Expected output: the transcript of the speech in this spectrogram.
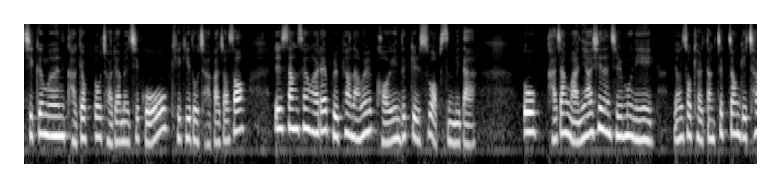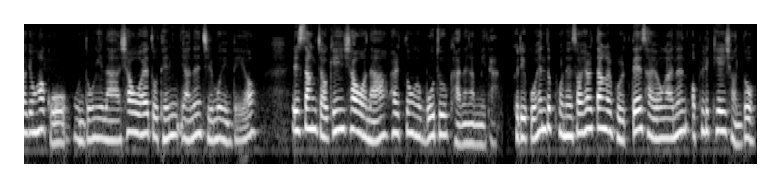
지금은 가격도 저렴해지고 기기도 작아져서 일상생활의 불편함을 거의 느낄 수 없습니다. 또 가장 많이 하시는 질문이 연속 혈당 측정기 착용하고 운동이나 샤워해도 되냐는 질문인데요. 일상적인 샤워나 활동은 모두 가능합니다. 그리고 핸드폰에서 혈당을 볼 때 사용하는 어플리케이션도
